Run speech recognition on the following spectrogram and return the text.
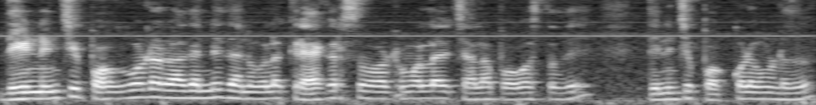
దీని నుంచి పొగ కూడా రాదండి. దానివల్ల క్రాకర్స్ వాడటం వల్ల చాలా పొగ వస్తుంది. దీని నుంచి పొగ కూడా ఉండదు.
